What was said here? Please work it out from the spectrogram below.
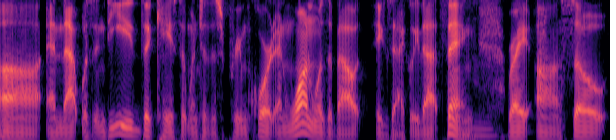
uh, and that was indeed the case that went to the Supreme Court, and one was about exactly that thing, right? Uh, so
